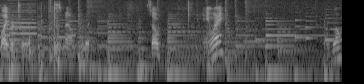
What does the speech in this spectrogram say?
flavor to it, smell to it. So, anyway, there we go.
